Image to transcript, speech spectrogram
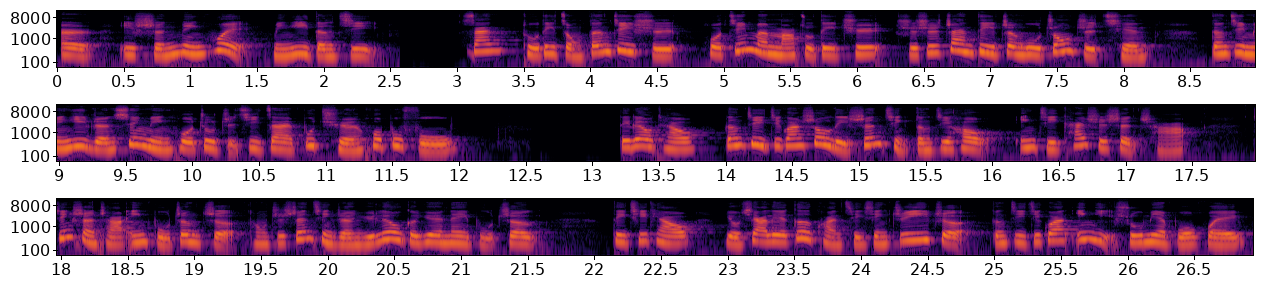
二、以神明会名义登记。三、土地总登记时，或金门马祖地区实施占地政务终止前，登记名义人姓名或住址记载不全或不符。第六条，登记机关受理申请登记后，应即开始审查，经审查应补正者，通知申请人于六个月内补正。第七条，有下列各款情形之一者，登记机关应以书面驳回：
